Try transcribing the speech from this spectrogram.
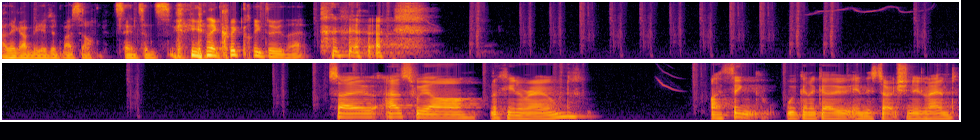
I think I muted myself mid sentence. going to quickly do that. so as we are looking around, I think we're going to go in this direction inland.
